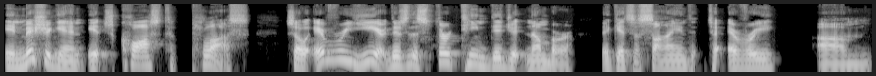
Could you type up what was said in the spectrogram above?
In Michigan, it's cost plus. So every year, there's this 13 digit number that gets assigned to every um,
